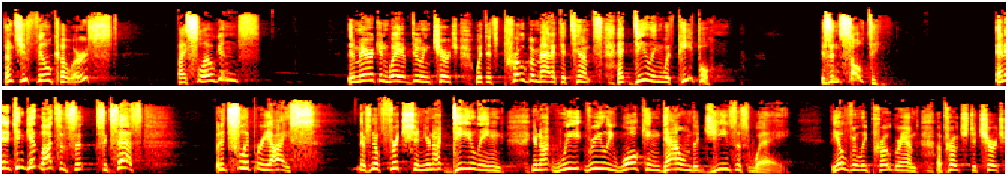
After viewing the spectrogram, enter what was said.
Don't you feel coerced by slogans? The American way of doing church with its programmatic attempts at dealing with people is insulting. And it can get lots of su- success, but it's slippery ice. There's no friction. You're not dealing, you're not we- really walking down the Jesus way. The overly programmed approach to church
